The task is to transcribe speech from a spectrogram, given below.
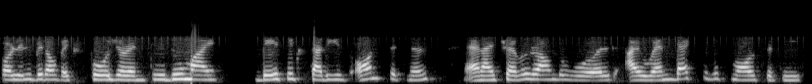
for a little bit of exposure and to do my basic studies on fitness. And I traveled around the world. I went back to the small city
